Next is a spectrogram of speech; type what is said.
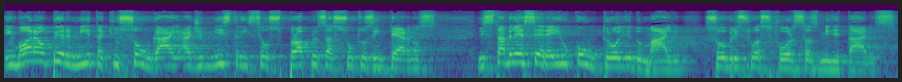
embora eu permita que os Songhai administrem seus próprios assuntos internos, estabelecerei o controle do Mali sobre suas forças militares,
